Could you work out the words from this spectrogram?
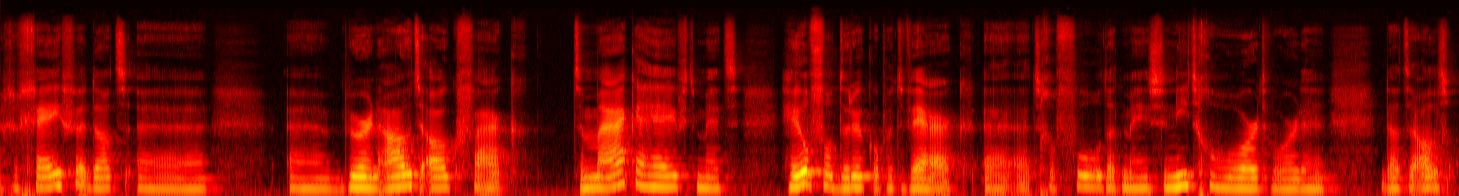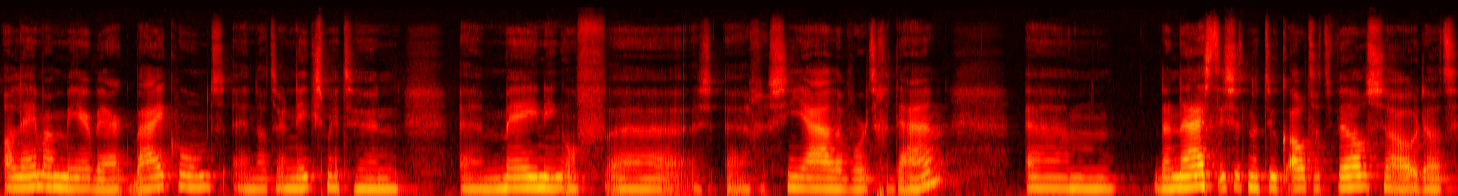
gegeven dat burn-out ook vaak te maken heeft met heel veel druk op het werk. Uh, het gevoel dat mensen niet gehoord worden. Dat er alles, alleen maar meer werk bij komt. En dat er niks met hun uh, mening of uh, signalen wordt gedaan. Um, daarnaast is het natuurlijk altijd wel zo dat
